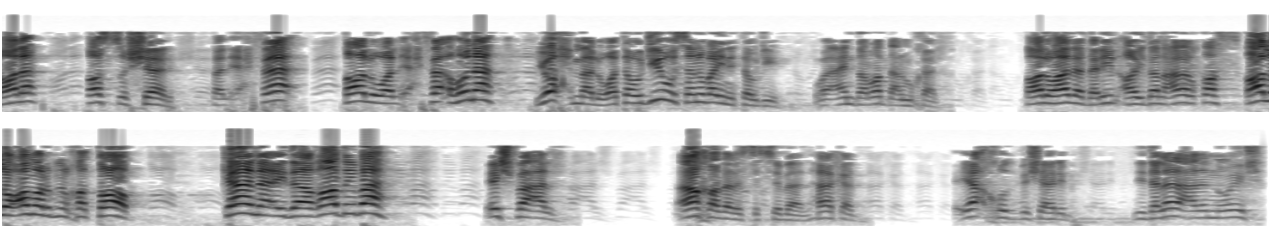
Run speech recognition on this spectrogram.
قال قص الشارب. فالإحفاء قالوا والإحفاء هنا يحمل وتوجيه سنبين التوجيه وعند الرد على المخالف. قالوا هذا دليل أيضا على القص. قالوا عمر بن الخطاب كان إذا غضب إيش فعل أخذ بالاستسبال هكذا. يأخذ بشاربه. دي دلالة على أنه إيش؟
